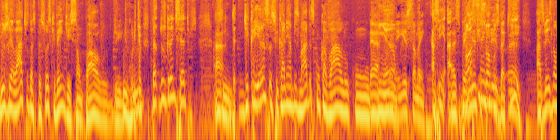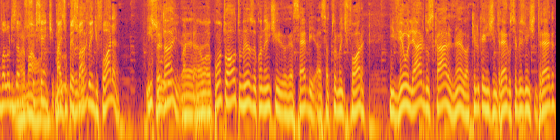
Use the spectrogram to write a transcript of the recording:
e os relatos das pessoas que vêm de São Paulo, de, Uhum. de Curitiba, da- dos grandes centros, ah, de, de crianças ficarem abismadas com o cavalo, com o pinhão. tem isso também. Assim, a- nós que é somos daqui, às vezes não valorizamos Normal, o suficiente. Mas Não, o pessoal verdade. que vem de fora, isso Verdade, é, é o ponto alto mesmo quando a gente recebe essa turma de fora e vê o olhar dos caras, né? Aquilo que a gente entrega, o serviço que a gente entrega,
